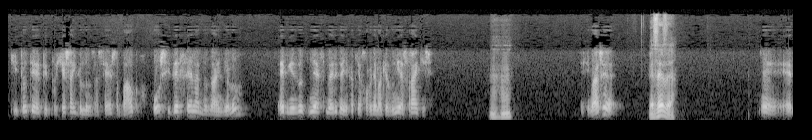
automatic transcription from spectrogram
Και τότε επί εποχές Άγγελων Σταθερά στον ΠΑΟΚ, όσοι δεν θέλαν τον Άγγελο, έβγαινε τότε μια εφημερίδα για κάποια χρόνια, Μακεδονίας Στράκης. Μμμ. Ε, θυμάσαι; Ε, βέβαια. Ε, ε,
